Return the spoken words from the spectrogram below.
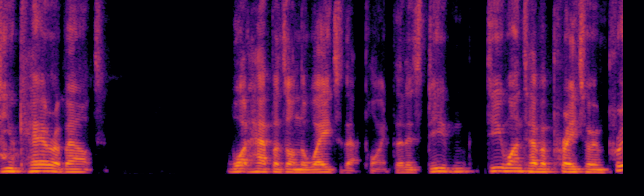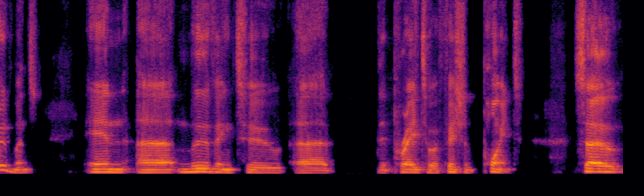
do you care about what happens on the way to that point? That is, do you, do you want to have a Pareto improvement in uh, moving to uh, the Pareto efficient point? So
